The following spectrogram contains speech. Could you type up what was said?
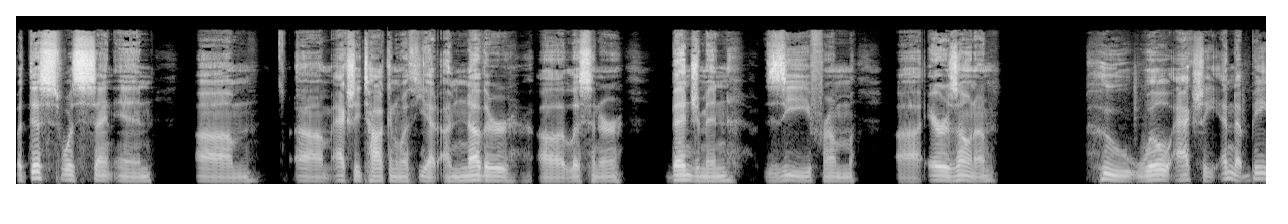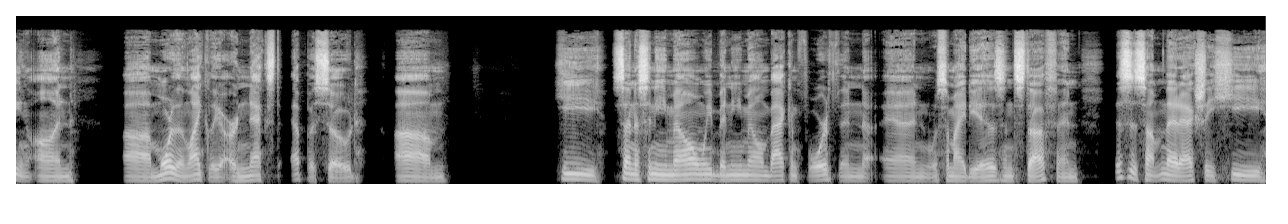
But this was sent in um, um, actually talking with yet another uh, listener, Benjamin Z from uh, Arizona, who will actually end up being on uh, more than likely our next episode. Um, he sent us an email and we've been emailing back and forth and and with some ideas and stuff and this is something that actually he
